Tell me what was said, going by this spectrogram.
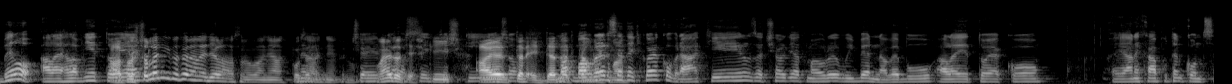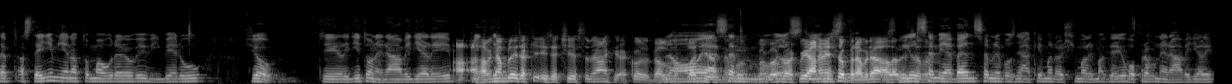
Bylo, ale hlavně to ale je... proč tohle nikdo teda nedělá znovu nějak pořádně? Nevím, je, no, je to, to těžký, těžký a je ten internet... Ma- Maurer se teď jako vrátil, začal dělat Maurer výběr na webu, ale je to jako... Já nechápu ten koncept a stejně mě na tom Maurerovi výběru, že jo, ty lidi to nenáviděli. A, a hlavně tam byly taky i řeči, že se to nějak jako dalo No, zaplatit, já jsem nebo, mluvil takový, já nevím, jestli to pravda, ale... S je to- Nilsem Jebencem nebo s nějakýma dalšíma lidma, kteří ho opravdu nenáviděli.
